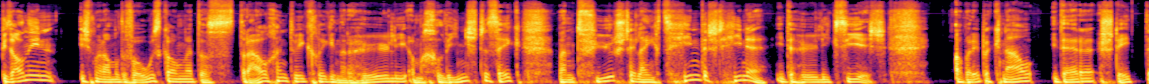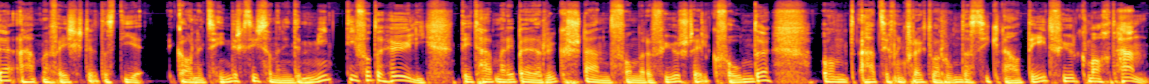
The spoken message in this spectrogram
Bis dahin ist man einmal davon ausgegangen, dass die Rauchentwicklung in einer Höhle am kleinsten sei, wenn die Feuerstelle eigentlich hinterst hinten in der Höhle war. Aber eben genau in dieser Stätte hat man festgestellt, dass die gar nicht hinter war, sondern in der Mitte der Höhle. Dort hat man eben Rückstände von einer Feuerstelle gefunden und hat sich dann gefragt, warum das sie genau dort Feuer gemacht haben.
